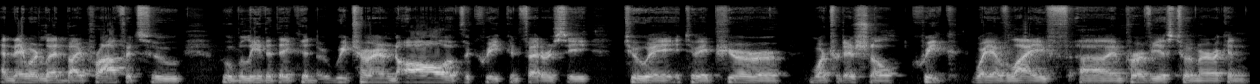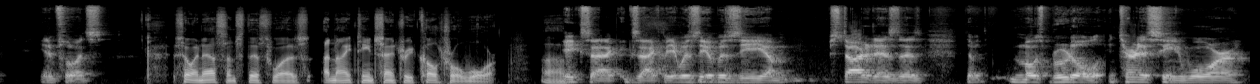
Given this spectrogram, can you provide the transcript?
And they were led by prophets who, who believed that they could return all of the Creek Confederacy to a, to a pure, more traditional Creek way of life, uh, impervious to American influence. So, in essence, this was a 19th century cultural war. Uh, exactly. Exactly. It was. It was the um, started as the the most brutal internecine war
